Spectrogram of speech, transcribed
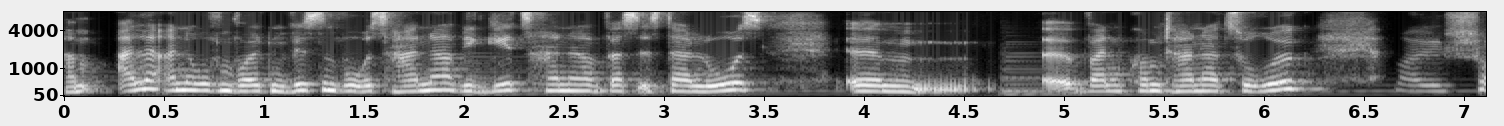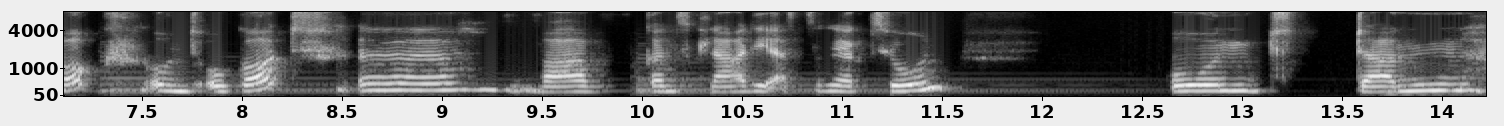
Haben alle angerufen, wollten wissen, wo ist Hanna, wie geht's Hanna, was ist da los, ähm, äh, wann kommt Hanna zurück? Mal Schock und oh Gott, äh, war ganz klar die erste Reaktion. Und dann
